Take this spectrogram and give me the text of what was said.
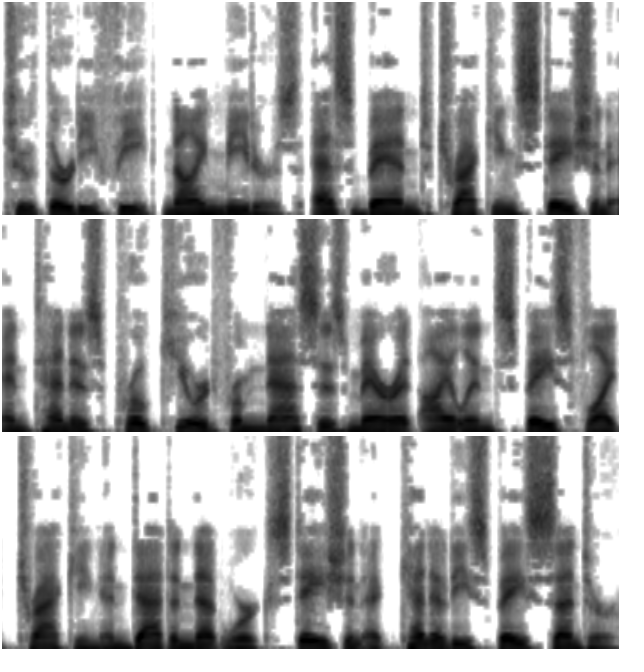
230 feet 9 meters S-band tracking station antennas procured from NASA's Merritt Island Spaceflight Tracking and Data Network station at Kennedy Space Center,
